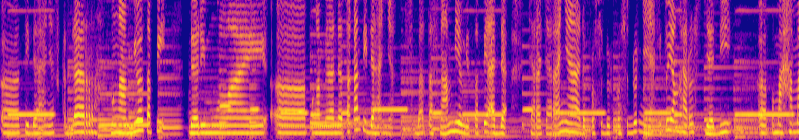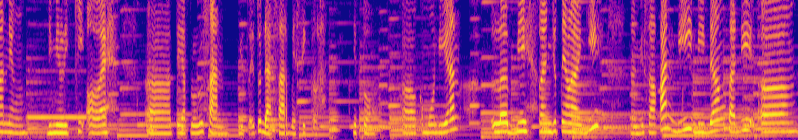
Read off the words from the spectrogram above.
uh, tidak hanya sekedar mengambil tapi dari mulai uh, pengambilan data kan tidak hanya sebatas ngambil gitu, tapi ada cara-caranya, ada prosedur-prosedurnya. Itu yang harus jadi uh, pemahaman yang dimiliki oleh uh, tiap lulusan gitu. Itu dasar basic lah. Itu. Uh, kemudian lebih lanjutnya lagi, nah misalkan di bidang tadi um,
